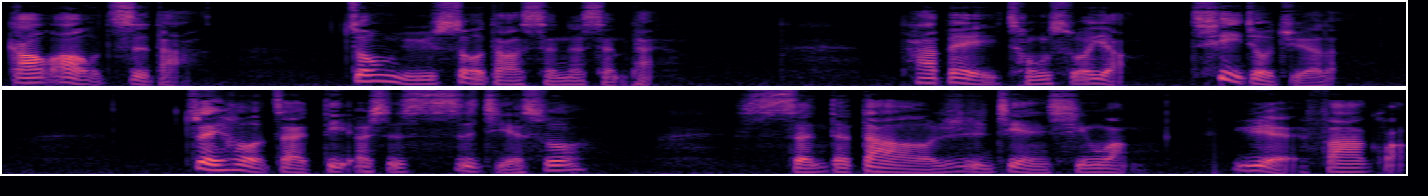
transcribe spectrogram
高傲自大，终于受到神的审判。他被虫所咬，气就绝了。最后在第二十四节说：“神的道日渐兴旺，越发广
